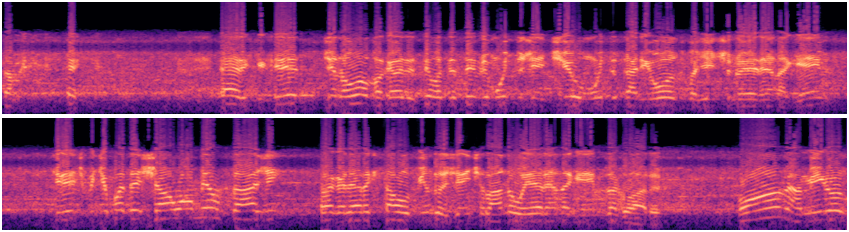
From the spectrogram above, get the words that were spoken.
também. Eric, queria de novo agradecer você sempre muito gentil, muito carinhoso com a gente no Arena Games. Queria te pedir para deixar uma mensagem para a galera que está ouvindo a gente lá no Arena Games agora. Bom, amigos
